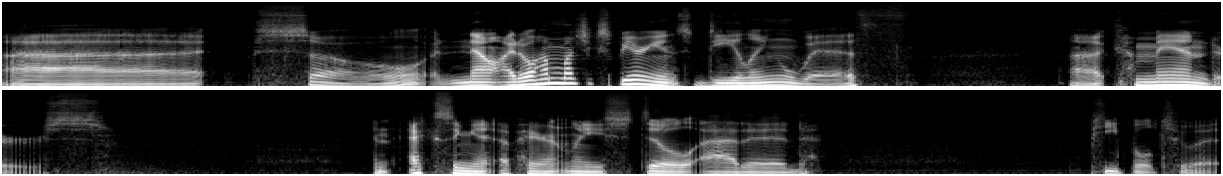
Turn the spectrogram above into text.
Uh, so now I don't have much experience dealing with uh, commanders. And Xing it apparently still added people to it.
